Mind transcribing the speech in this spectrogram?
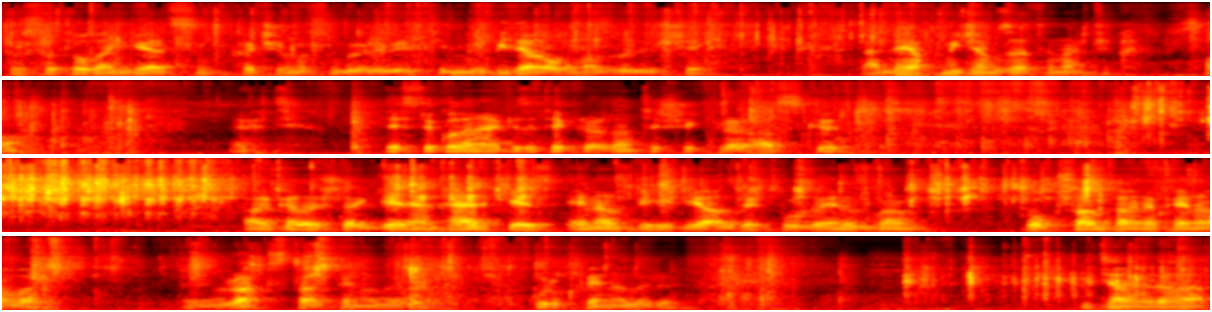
Fırsatı olan gelsin, kaçırmasın böyle bir etkinliği. Bir daha olmaz böyle bir şey. Ben de yapmayacağım zaten artık. Son. Evet. Destek olan herkese tekrardan teşekkürler. Askı. Arkadaşlar gelen herkes en az bir hediye alacak. Burada en azından 90 tane pena var. Ee, Rockstar penaları, grup penaları. Bir tane daha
